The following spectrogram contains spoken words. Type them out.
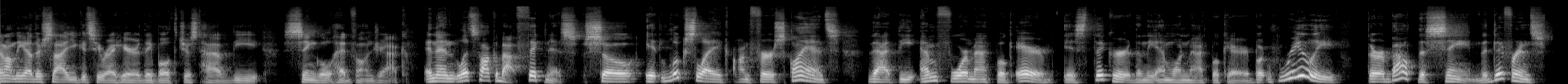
Then on the other side, you can see right here, they both just have the single headphone jack. And then let's talk about thickness. So it looks like on first glance that the M4 MacBook Air is thicker than the M1 MacBook Air, but really they're about the same. The difference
